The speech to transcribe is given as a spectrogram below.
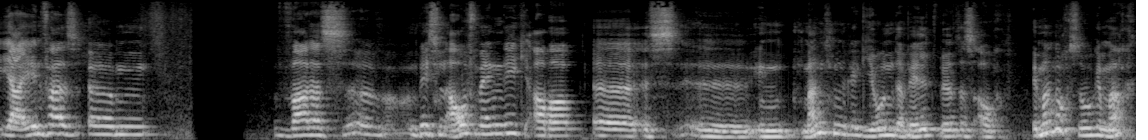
Ja, jedenfalls ähm, war das äh, ein bisschen aufwendig, aber äh, es, äh, in manchen Regionen der Welt wird es auch immer noch so gemacht.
